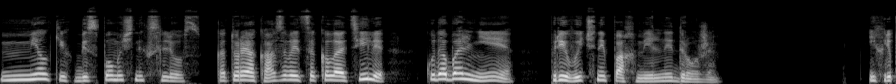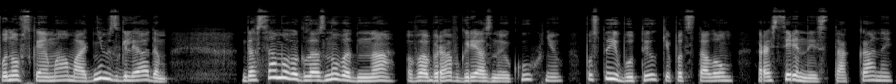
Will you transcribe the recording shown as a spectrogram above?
мелких беспомощных слез, которые, оказывается, колотили куда больнее привычной похмельной дрожи. И хрипуновская мама одним взглядом до самого глазного дна, вобрав грязную кухню, пустые бутылки под столом, растерянные стаканы,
